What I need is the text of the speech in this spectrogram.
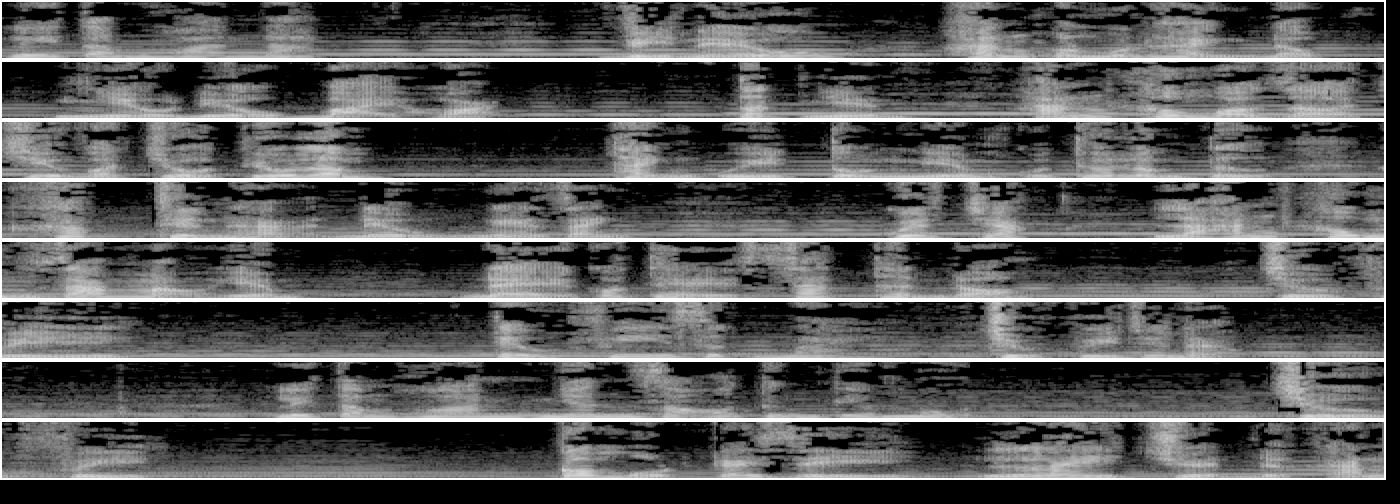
Lý Tầm Hoan đáp. Vì nếu hắn còn muốn hành động nhiều điều bại hoại, tất nhiên hắn không bao giờ chịu vào chùa Thiếu Lâm. Thành uy tôn nghiêm của Thiếu Lâm tự khắp thiên hạ đều nghe danh. Quyết chắc là hắn không dám mạo hiểm để có thể sát thân đó. Trừ phi... Tiểu Phi dựng mày. Trừ phi thế nào? Lý Tầm Hoan nhân rõ từng tiếng một. Trừ phi có một cái gì lay chuyển được hắn.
